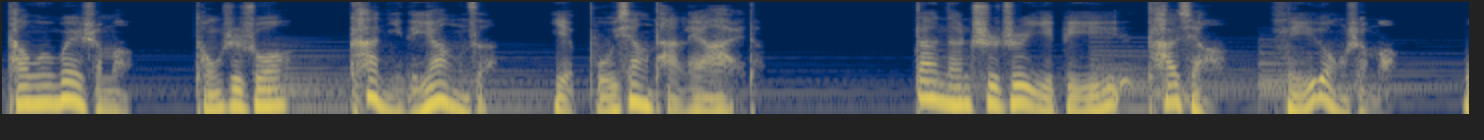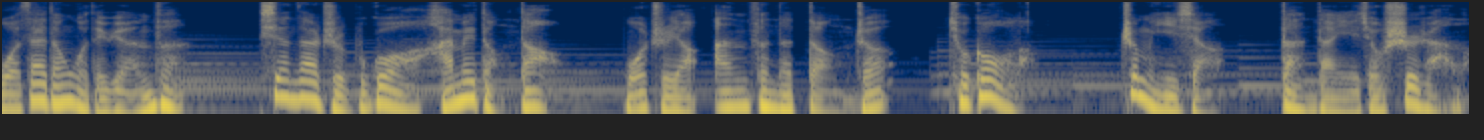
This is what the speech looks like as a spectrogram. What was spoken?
他问为什么，同事说：“看你的样子，也不像谈恋爱的。”蛋蛋嗤之以鼻，他想：“你懂什么？我在等我的缘分，现在只不过还没等到，我只要安分的等着就够了。”这么一想，蛋蛋也就释然了。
